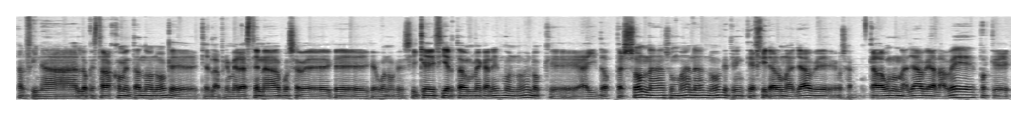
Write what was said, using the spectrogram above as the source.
Al final lo que estabas comentando, ¿no? que, que en la primera escena pues se ve que, que, bueno, que sí que hay ciertos mecanismos ¿no? en los que hay dos personas humanas ¿no? que tienen que girar una llave, o sea, cada uno una llave a la vez, porque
